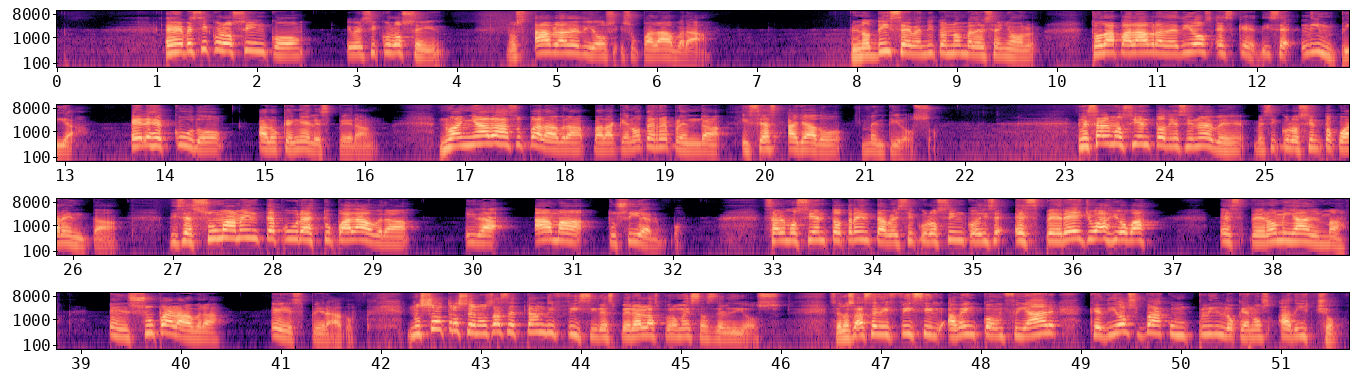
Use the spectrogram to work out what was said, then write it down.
En el versículo 5 y versículo 6 nos habla de Dios y su palabra. Nos dice, bendito el nombre del Señor, toda palabra de Dios es que, dice, limpia. Él es escudo a los que en Él esperan. No añadas a su palabra para que no te reprenda y seas hallado mentiroso. En el Salmo 119, versículo 140, dice, sumamente pura es tu palabra y la ama tu siervo. Salmo 130, versículo 5 dice, esperé yo a Jehová, esperó mi alma, en su palabra he esperado. Nosotros se nos hace tan difícil esperar las promesas de Dios. Se nos hace difícil, a ver, confiar que Dios va a cumplir lo que nos ha dicho.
